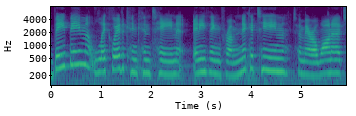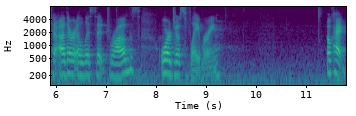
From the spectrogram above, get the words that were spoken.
vaping liquid can contain anything from nicotine to marijuana to other illicit drugs or just flavoring. Okay,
